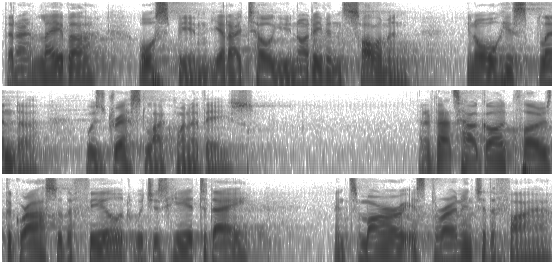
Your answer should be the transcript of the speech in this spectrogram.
They don't labor or spin, yet I tell you, not even Solomon, in all his splendor, was dressed like one of these. And if that's how God clothes the grass of the field, which is here today and tomorrow is thrown into the fire,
